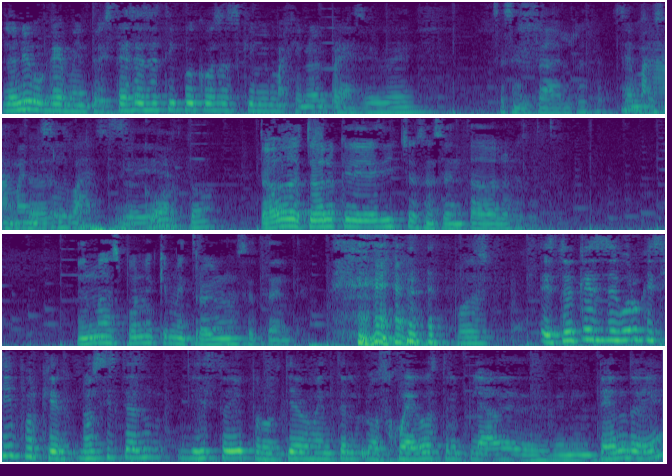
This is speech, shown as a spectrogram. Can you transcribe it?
Lo único que me entristece ese tipo de cosas es que me imagino el precio, güey. 60 dólares. Se 60 maman esos dólares. vatos, güey. corto. Todo, todo lo que he dicho, 60 dólares. Es más, pone que me trae unos 70. Pues estoy casi seguro que sí, porque no sé si te has visto, eh, pero últimamente los juegos AAA de, de Nintendo, ¿eh?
